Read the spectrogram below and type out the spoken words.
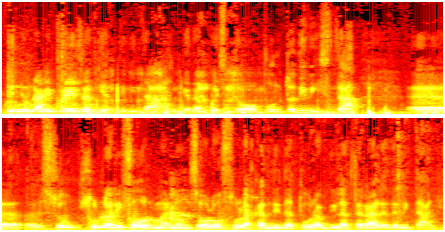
Quindi una ripresa di attività anche da questo punto di vista eh, su, sulla riforma e non solo sulla candidatura bilaterale dell'Italia.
